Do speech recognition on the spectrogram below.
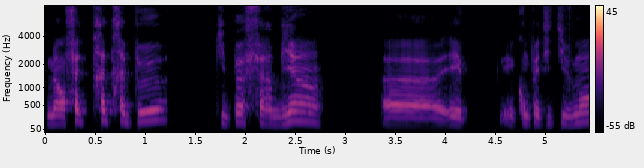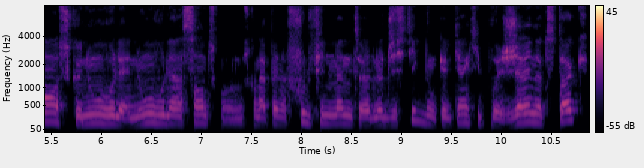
mais en fait très très peu qui peuvent faire bien euh, et, compétitivement ce que nous on voulait. Nous on voulait un centre, ce qu'on appelle un fulfillment logistique, donc quelqu'un qui pouvait gérer notre stock,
